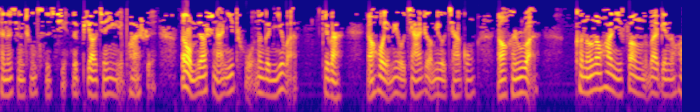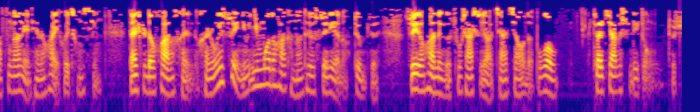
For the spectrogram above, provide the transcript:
才能形成瓷器，那比较坚硬，也不怕水。那我们要是拿泥土弄个泥碗，对吧？然后也没有加热，没有加工，然后很软，可能的话你放外边的话，风干两天的话也会成型，但是的话呢，很很容易碎，你一摸的话，可能它就碎裂了，对不对？所以的话，那个朱砂是要加胶的，不过。再加的是那种就是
